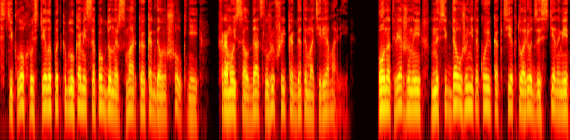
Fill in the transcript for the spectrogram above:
Стекло хрустело под каблуками сапог Доннерсмарка, когда он шел к ней, хромой солдат, служивший когда-то матери Амалии. Он отверженный, навсегда уже не такой, как те, кто орет за стенами,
